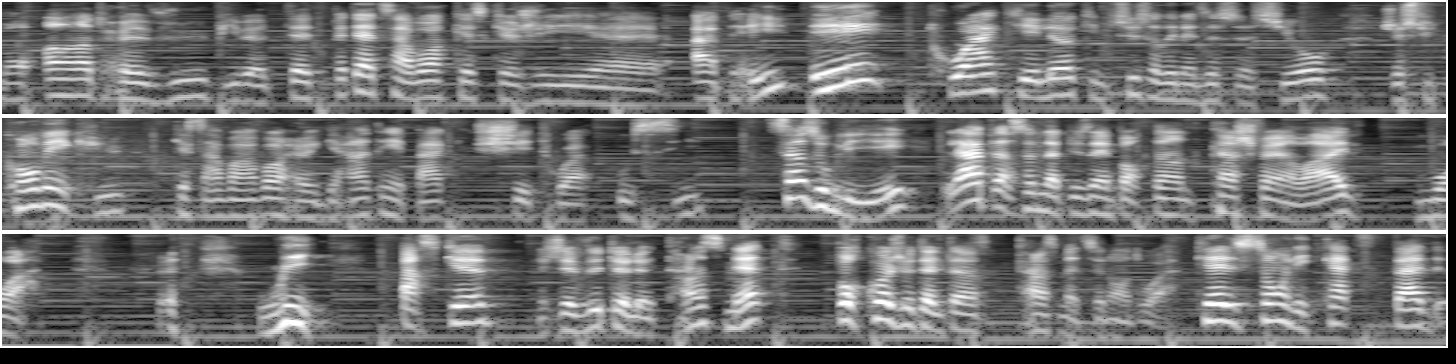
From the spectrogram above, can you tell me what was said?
mon entrevue, puis peut-être peut savoir qu'est-ce que j'ai euh, appris. Et toi qui es là, qui me suis sur les médias sociaux, je suis convaincu que ça va avoir un grand impact chez toi aussi. Sans oublier la personne la plus importante quand je fais un live, moi. oui, parce que je veux te le transmettre. Pourquoi je veux te le transmettre selon toi? Quels sont les quatre stades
